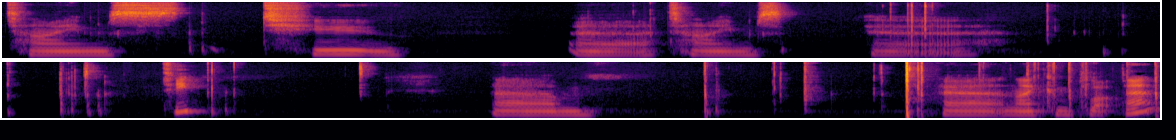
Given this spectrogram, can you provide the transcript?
times 2 uh, times uh, t. Um, uh, and I can plot that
